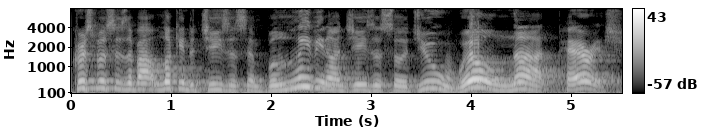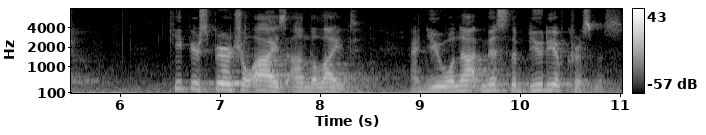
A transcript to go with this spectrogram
Christmas is about looking to Jesus and believing on Jesus so that you will not perish. Keep your spiritual eyes on the light, and you will not miss the beauty of Christmas.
